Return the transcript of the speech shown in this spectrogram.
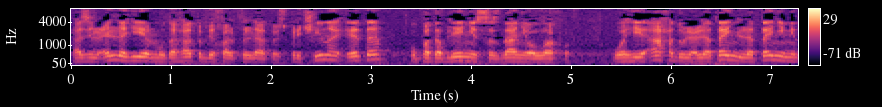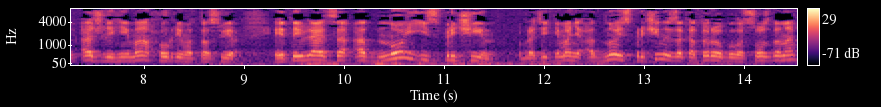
Азиль илля гия мудагату бихалькилля, то есть причина это уподобление созданию Аллаху. Вахи ахаду лятайн лятайни мин аджлихима хуррима тасвир. Это является одной из причин, обратите внимание, одной из причин, из-за которой было создано,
